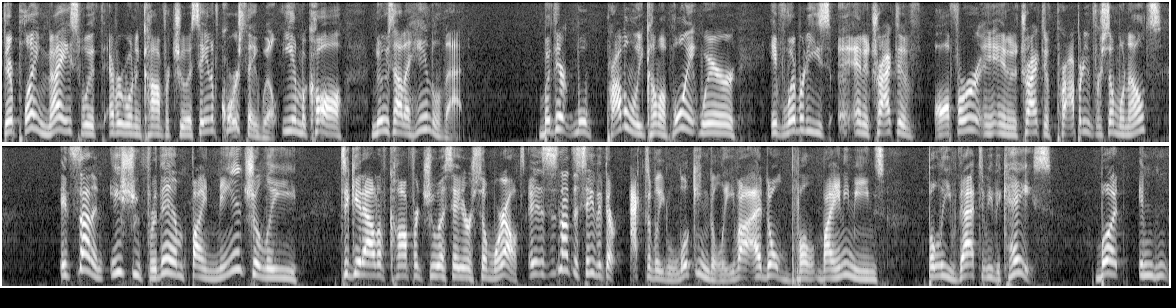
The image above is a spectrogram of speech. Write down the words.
They're playing nice with everyone in Conference USA, and of course they will. Ian McCaw knows how to handle that. But there will probably come a point where if Liberty's an attractive offer, and an attractive property for someone else, it's not an issue for them financially to get out of Conference USA or somewhere else. This is not to say that they're actively looking to leave. I don't by any means believe that to be the case. But in,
